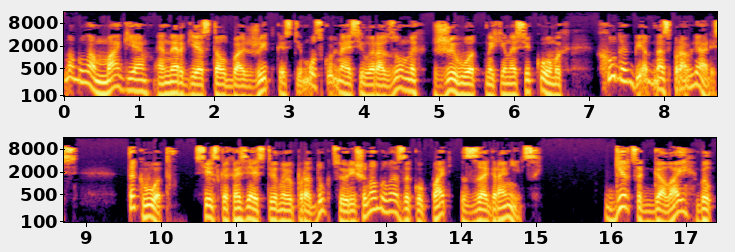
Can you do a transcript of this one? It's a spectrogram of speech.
но была магия, энергия столба жидкости, мускульная сила разумных, животных и насекомых. Худо-бедно справлялись. Так вот, сельскохозяйственную продукцию решено было закупать за границей. Герцог Галай был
